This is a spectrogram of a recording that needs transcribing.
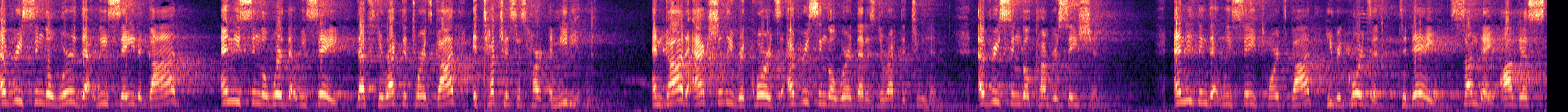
every single word that we say to God, any single word that we say that's directed towards God, it touches His heart immediately. And God actually records every single word that is directed to Him, every single conversation. Anything that we say towards God, He records it. Today, Sunday, August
